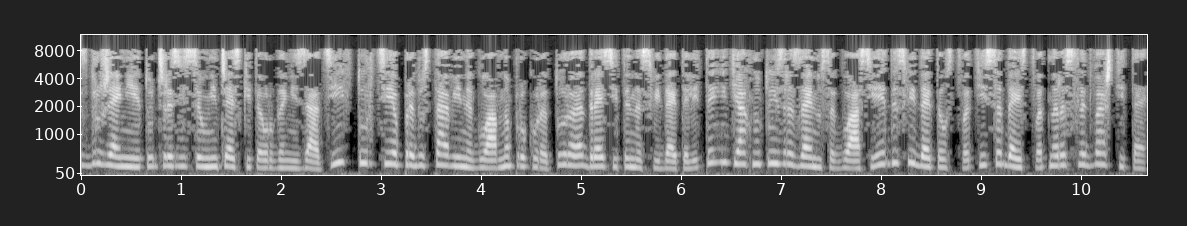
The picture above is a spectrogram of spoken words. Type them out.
Сдружението чрез изселническите организации в Турция предостави на главна прокуратура адресите на свидетелите и тяхното изразено съгласие да свидетелстват и съдействат на разследващите.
